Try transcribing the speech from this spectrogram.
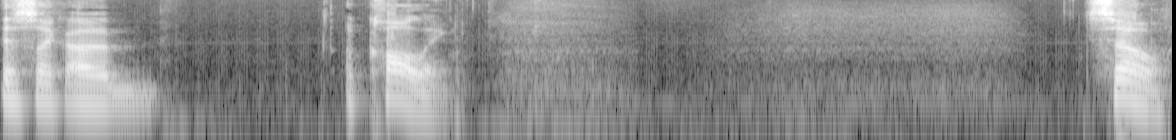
It's like a a calling. So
